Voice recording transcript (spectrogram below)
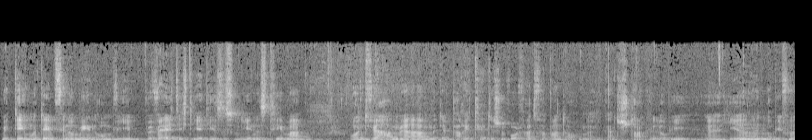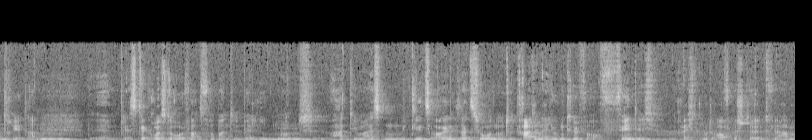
mit dem und dem Phänomen um, wie bewältigt ihr dieses und jenes Thema. Und wir haben ja mit dem Paritätischen Wohlfahrtsverband auch eine ganz starke Lobby äh, hier, mhm. ein Lobbyvertreter. Mhm. Äh, der ist der größte Wohlfahrtsverband in Berlin mhm. und hat die meisten Mitgliedsorganisationen und gerade in der Jugendhilfe auch, finde ich, recht gut aufgestellt. Wir haben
